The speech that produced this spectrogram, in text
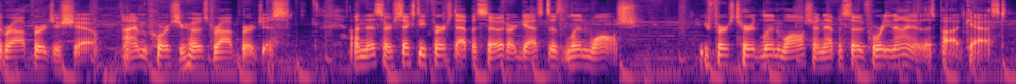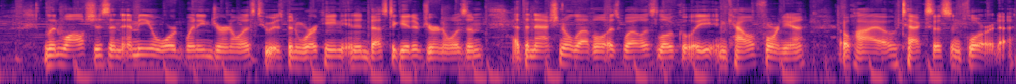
The Rob Burgess Show. I'm, of course, your host, Rob Burgess. On this, our 61st episode, our guest is Lynn Walsh. You first heard Lynn Walsh on episode 49 of this podcast. Lynn Walsh is an Emmy Award winning journalist who has been working in investigative journalism at the national level as well as locally in California, Ohio, Texas, and Florida.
